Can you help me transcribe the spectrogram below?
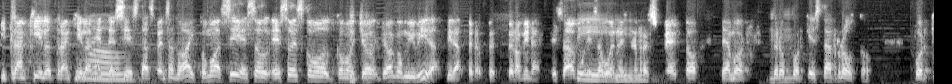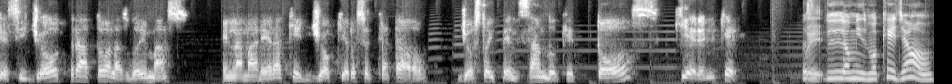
Y tranquilo, tranquilo, No. gente, si estás pensando, ay, ¿cómo así? Eso, eso es como, como yo, yo hago mi vida. Mira, pero, pero, pero mira, está, Sí. está bueno, es de respeto, de amor. Pero Ujú. ¿por qué está roto? Porque si yo trato a las demás en la manera que yo quiero ser tratado, yo estoy pensando que todos quieren que. Pues, lo mismo que yo.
